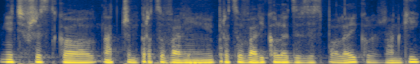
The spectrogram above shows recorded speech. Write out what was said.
mieć wszystko, nad czym pracowali, pracowali koledzy w zespole i koleżanki.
